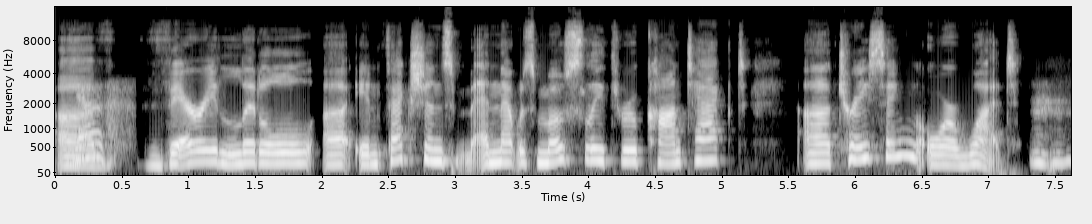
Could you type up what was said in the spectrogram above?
Uh, yes. Very little uh, infections, and that was mostly through contact uh, tracing or what? Mm-hmm.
